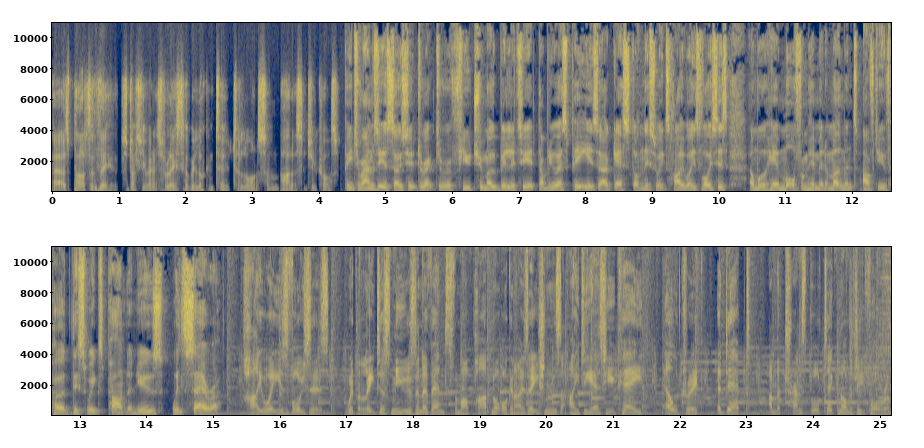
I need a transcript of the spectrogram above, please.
Uh, as part of the strategy when it's released, we'll be looking to, to launch some pilots in due course. Peter Ramsey, Associate Director of Future Mobility at WSP, is our guest on this week's Highways Voices, and we'll hear more from him in a moment after you've heard this week's partner news with Sarah. Highways Voices, with the latest news and events from our partner organisations ITS UK, LCRIG, ADEPT, and the Transport Technology Forum.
